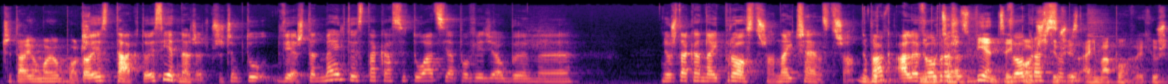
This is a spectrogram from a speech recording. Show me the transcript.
czytają moją pocztę. To jest tak, to jest jedna rzecz. Przy czym tu wiesz, ten mail to jest taka sytuacja, powiedziałbym, e, już taka najprostsza, najczęststsza. No bo, tak? Ale no bo wyobraź, coraz więcej poczty już sobie- jest iMapowych. Już,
